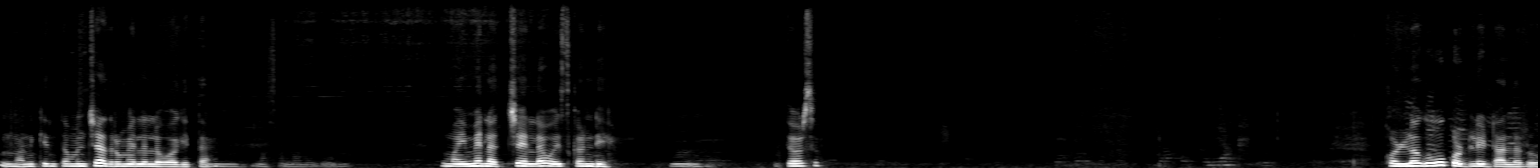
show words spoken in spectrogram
ನನಗಿಂತ ಮುಂಚೆ ಅದ್ರ ಮೇಲೆಲ್ಲ ಹೋಗಿತ್ತ ಹ್ಞೂ ನಾ ಸಣ್ಣನಿದ್ದೆ ಮೈ ಮೇಲೆ ಅಚ್ಚೆ ಎಲ್ಲ ವಹಿಸ್ಕೊಂಡು ತೋರಿಸು. ಕೊಳ್ಳಗೂ ಕೊಡಲಿ ಡಾಲರು.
